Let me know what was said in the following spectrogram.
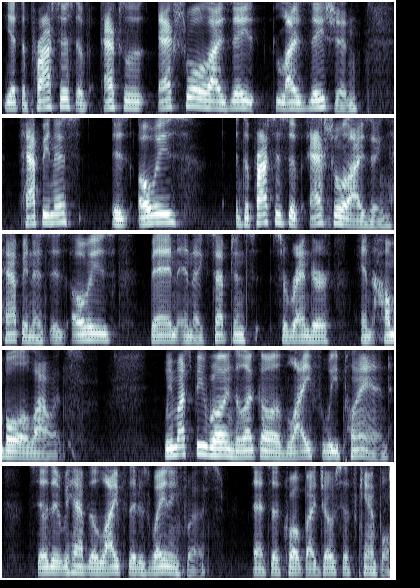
Yet the process of actual, actualization, happiness is always the process of actualizing happiness is always been an acceptance, surrender, and humble allowance. We must be willing to let go of life we planned so that we have the life that is waiting for us. That's a quote by Joseph Campbell.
